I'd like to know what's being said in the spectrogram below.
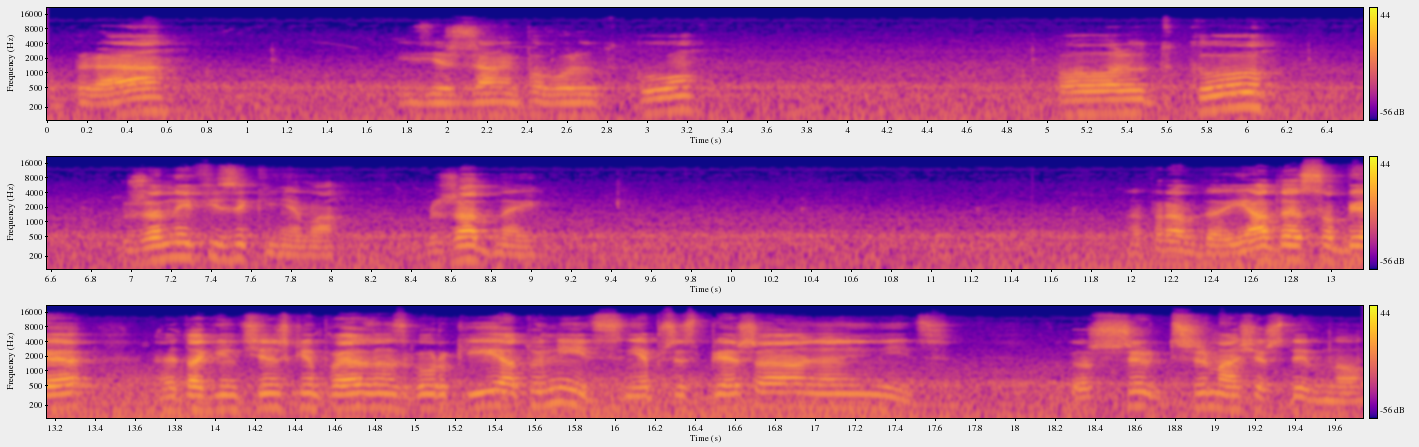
Dobra. I zjeżdżamy powolutku. Powolutku. Żadnej fizyki nie ma. Żadnej. Naprawdę. Jadę sobie e, takim ciężkim pojazdem z górki, a tu nic. Nie przyspiesza ani nic. Tylko trzyma się sztywno.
